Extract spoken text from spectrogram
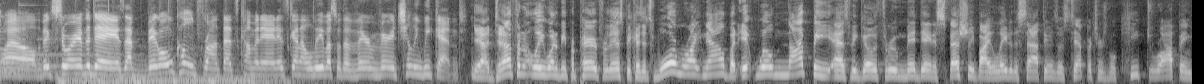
Well, the big story of the day is that big old cold front that's coming in. It's going to leave us with a very, very chilly weekend. Yeah, definitely want to be prepared for this because it's warm right now, but it will not be as we go through midday and especially by later this afternoon. Those temperatures will keep dropping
